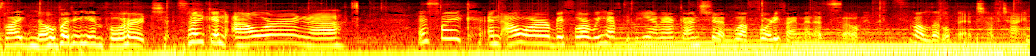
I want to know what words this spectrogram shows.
there's like nobody in port. It's like an hour and uh, it's like an hour before we have to be back on ship. Well, 45 minutes, so a little bit of time.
